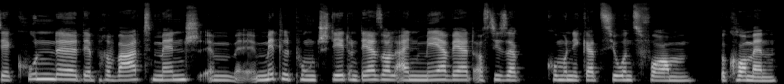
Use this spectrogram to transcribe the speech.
der Kunde, der Privatmensch im, im Mittelpunkt steht und der soll einen Mehrwert aus dieser Kommunikationsform bekommen.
